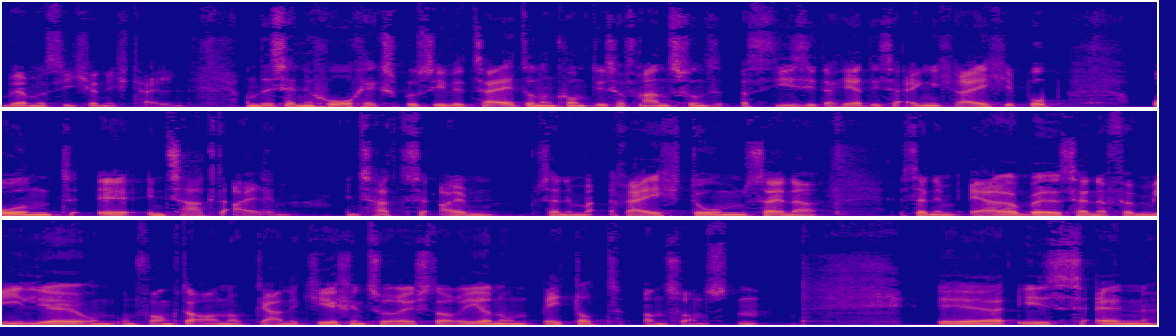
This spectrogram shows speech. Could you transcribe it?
werden wir sicher nicht teilen. Und das ist eine hochexplosive Zeit und dann kommt dieser Franz von Assisi daher, dieser eigentlich reiche Bub und äh, entsagt allem. Entsagt allem, seinem Reichtum, seiner, seinem Erbe, seiner Familie und, und fängt da an, noch kleine Kirchen zu restaurieren und bettelt ansonsten. Er ist ein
